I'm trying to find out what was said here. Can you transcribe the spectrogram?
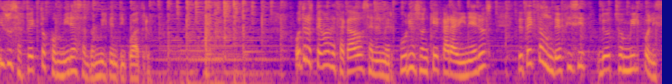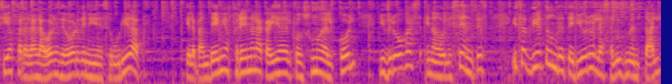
y sus efectos con miras al 2024. Otros temas destacados en el Mercurio son que Carabineros detecta un déficit de 8.000 policías para las labores de orden y de seguridad, que la pandemia frena la caída del consumo de alcohol y drogas en adolescentes y se advierte un deterioro en la salud mental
